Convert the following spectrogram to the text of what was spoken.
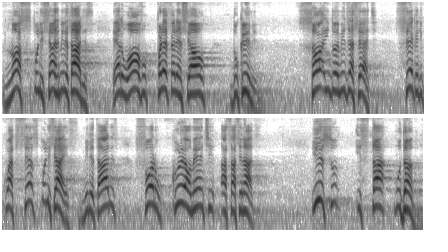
Nossos policiais militares eram o alvo preferencial do crime. Só em 2017, cerca de 400 policiais militares foram cruelmente assassinados. Isso está mudando.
